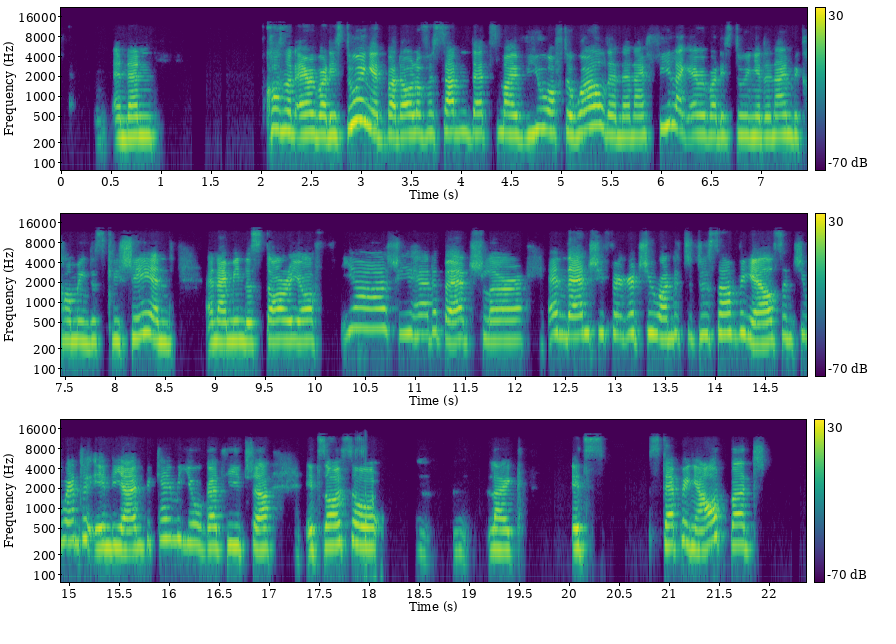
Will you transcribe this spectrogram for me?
and then course not everybody's doing it but all of a sudden that's my view of the world and then i feel like everybody's doing it and i'm becoming this cliche and and i mean the story of yeah she had a bachelor and then she figured she wanted to do something else and she went to india and became a yoga teacher. It's also mm, mm, like it's stepping out but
